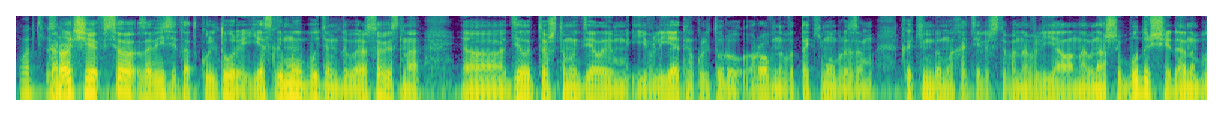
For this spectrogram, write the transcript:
вот... знаешь, Короче, все зависит от культуры. Если мы будем добросовестно э, делать то, что мы делаем, и влиять на культуру ровно вот таким образом, каким бы мы хотели, чтобы она влияла на наше будущее, да, на будущее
